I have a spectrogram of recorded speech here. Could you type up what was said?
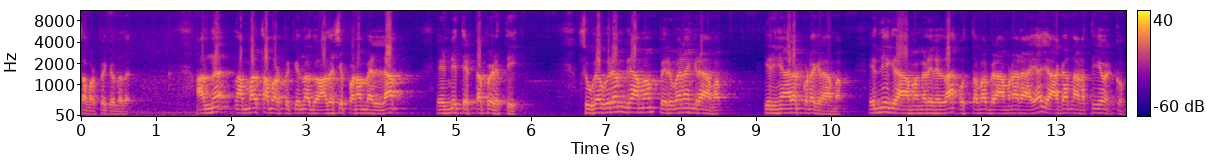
സമർപ്പിക്കുന്നത്. അന്ന് നമ്മൾ സമർപ്പിക്കുന്ന ദ്വാദശി പണം എല്ലാം എണ്ണി തിട്ടപ്പെടുത്തി. സുഖപുരം ഗ്രാമം പെരുവനം ഗ്രാമം ഇരിഞ്ഞാലക്കുട ഗ്രാമം എന്നീ ഗ്രാമങ്ങളിലുള്ള ഉത്തമ ബ്രാഹ്മണരായ യാഗം നടത്തിയവർക്കും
